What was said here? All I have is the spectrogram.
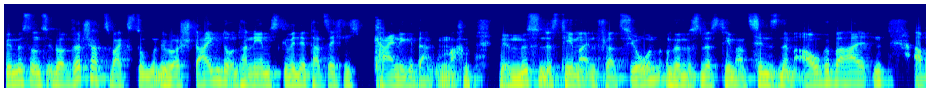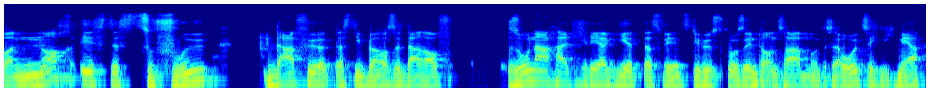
wir müssen uns über Wirtschaftswachstum und über steigende Unternehmensgewinne tatsächlich keine Gedanken machen. Wir müssen das Thema Inflation und wir müssen das Thema Zinsen im Auge behalten. Aber noch ist es zu früh dafür, dass die Börse darauf so nachhaltig reagiert, dass wir jetzt die Höchstkurse hinter uns haben und es erholt sich nicht mehr.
